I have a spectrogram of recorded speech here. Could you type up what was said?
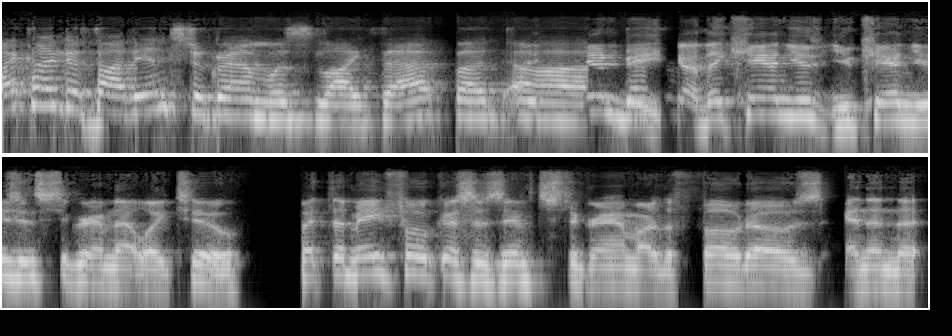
I kind of thought Instagram was like that, but uh, it can be. Yeah, they can use. You can use Instagram that way too. But the main focus is Instagram are the photos, and then the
